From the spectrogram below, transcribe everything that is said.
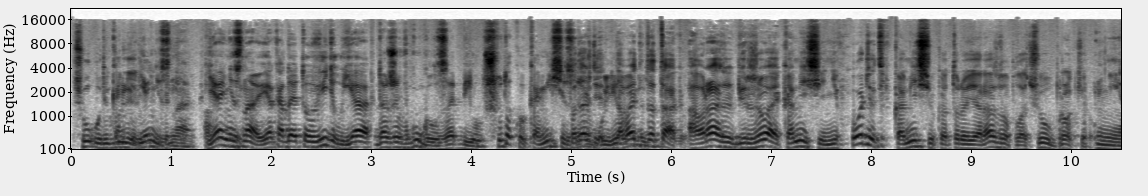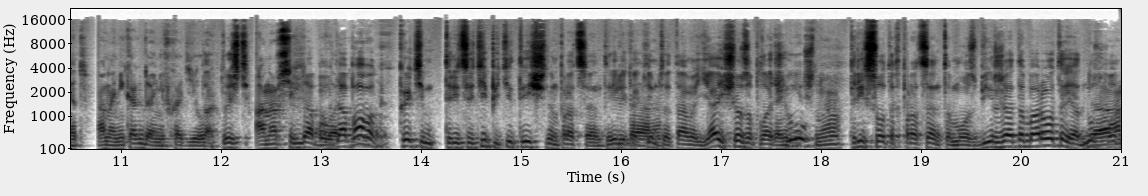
Почему урегулирование? Я не знаю. А. Я не знаю. Я когда это увидел, я даже в Google забил. Что такое комиссия за Подожди, давай регулирование? это так. А разве биржевая комиссия не входит в комиссию, которую я разово плачу брокеру? Нет, она никогда не входила. Так, то есть Она всегда была. Вдобавок к этим 35 тысячным процентам или Да. каким-то там, я еще заплачу Конечно. 3 сотых процента Мосбиржи от оборота и одну Да, сотую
